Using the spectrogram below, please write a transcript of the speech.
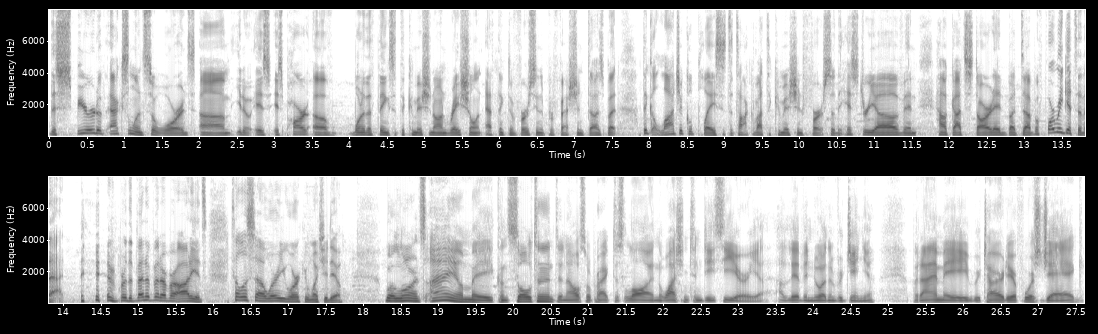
the Spirit of Excellence Awards, um, you know, is is part of one of the things that the Commission on Racial and Ethnic Diversity in the Profession does. But I think a logical place is to talk about the commission first, so the history of and how it got started. But uh, before we get to that, for the benefit of our audience, tell us uh, where you work and what you do. Well, Lawrence, I am a consultant and I also practice law in the Washington, D.C. area. I live in Northern Virginia, but I'm a retired Air Force JAG.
